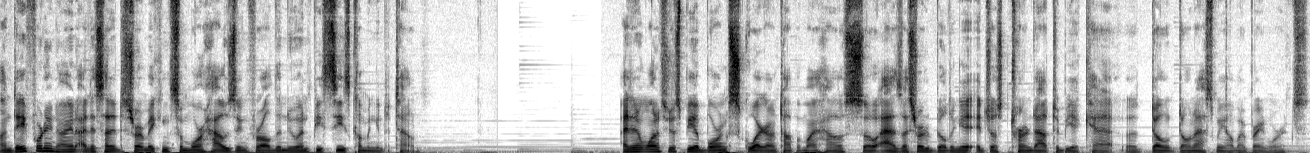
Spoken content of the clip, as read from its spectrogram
On day 49, I decided to start making some more housing for all the new NPCs coming into town. I didn't want it to just be a boring square on top of my house, so as I started building it, it just turned out to be a cat. Uh, don't don't ask me how my brain works.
